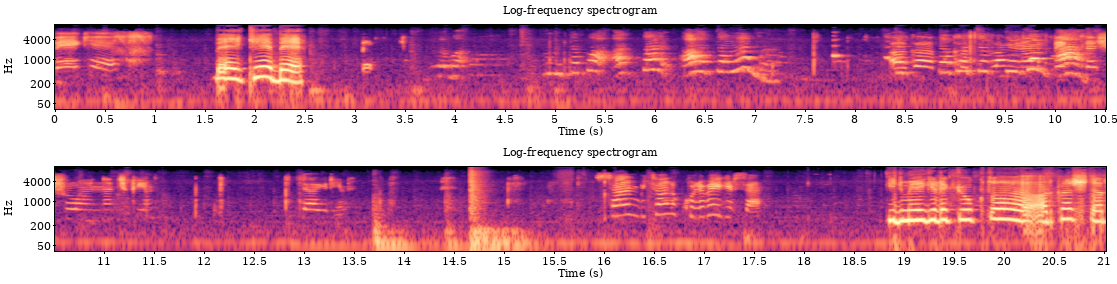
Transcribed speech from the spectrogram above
B, K. B, K, B. Aga katılamıyorum. Bekle şu oyundan çıkayım. Bir daha gireyim. Sen bir tane kulübe girsen. Girmeye gerek yok da arkadaşlar.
